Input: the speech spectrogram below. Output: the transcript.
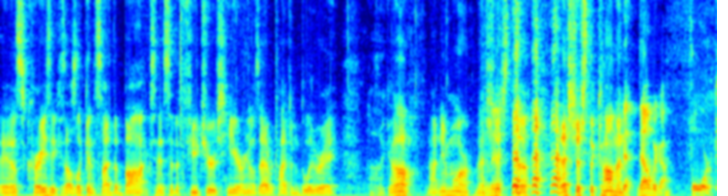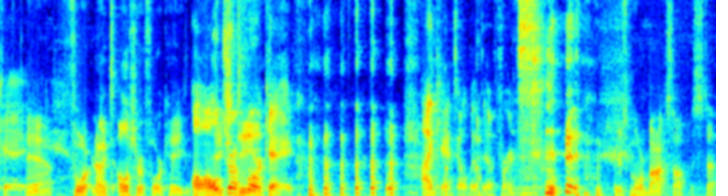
Yeah, that's crazy because I was looking inside the box and it said the future's here and it was advertising Blu-ray. I was like, oh, not anymore. That's just the that's just the common. Now we got 4K. Yeah, four. No, it's ultra 4K. Oh, Ultra HD. 4K. I can't tell the difference. Here's more box office stuff.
